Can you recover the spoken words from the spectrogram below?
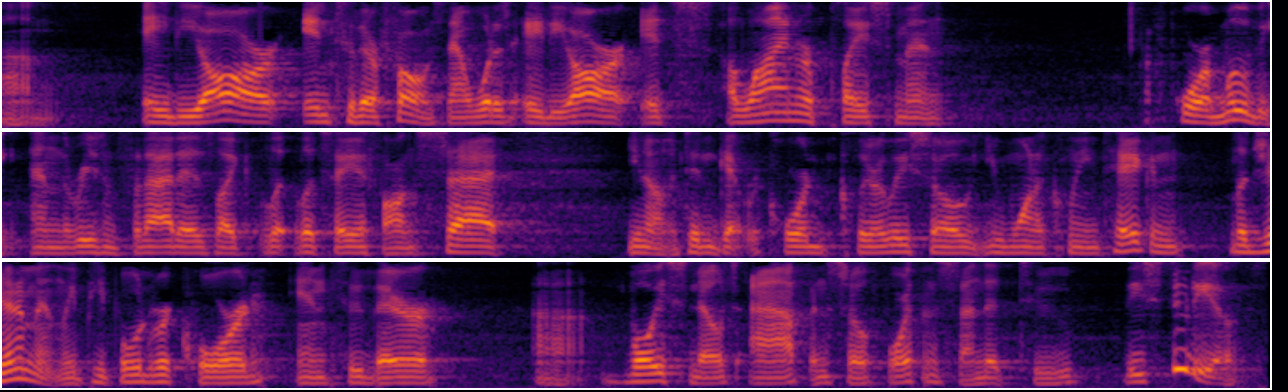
um, ADR into their phones. Now, what is ADR? It's a line replacement for a movie. And the reason for that is like, let, us say if on set, you know, it didn't get recorded clearly, so you want a clean take, and legitimately people would record into their uh, voice notes app and so forth and send it to these studios.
